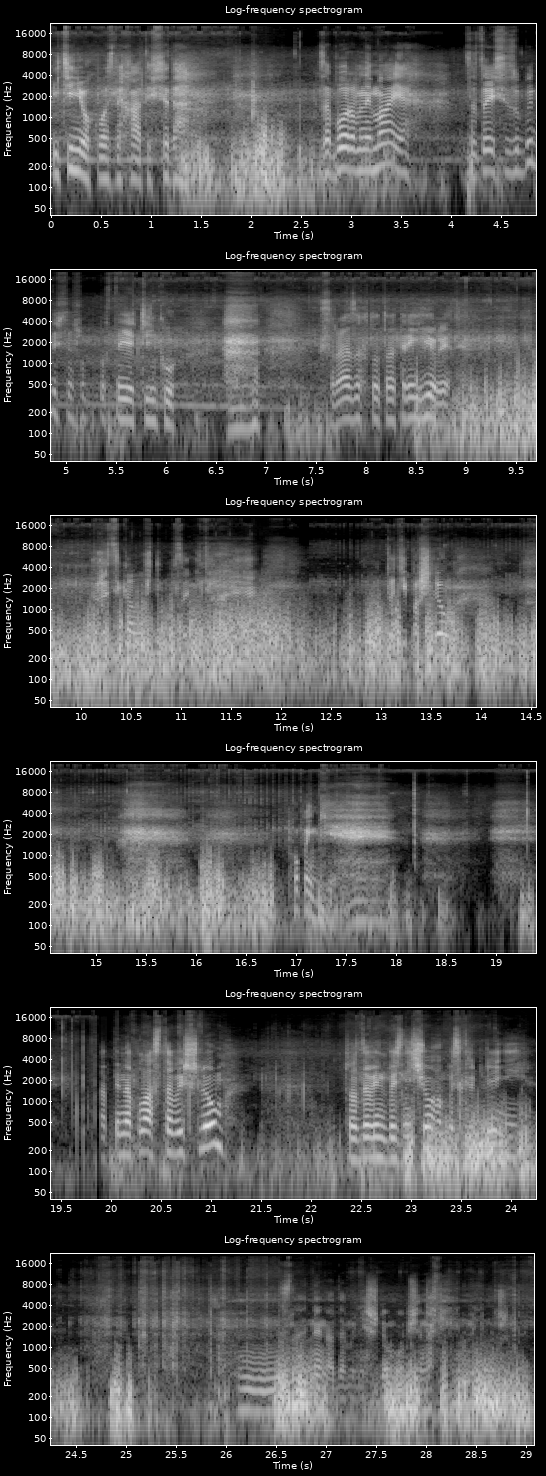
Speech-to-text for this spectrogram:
І тіньок возле хати всегда. Заборів немає, зато якщо зупинишся, щоб постояти в тіньку, сразу хтось отреагує. Дуже цікаву штуку замітив. То типа шлем. Опаньки. А Пінопластовий шлем. Правда він без нічого, без кріплень. Не знаю, не треба мені шлем взагалі, нафіг він мені нужен.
